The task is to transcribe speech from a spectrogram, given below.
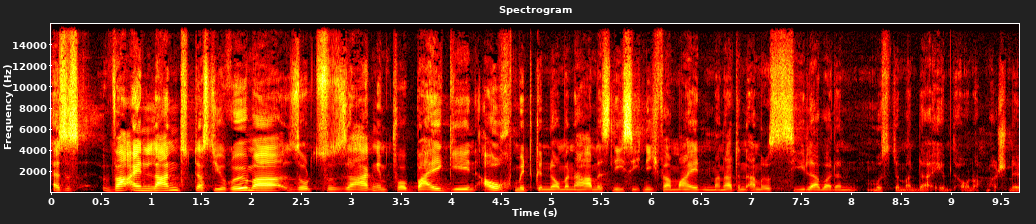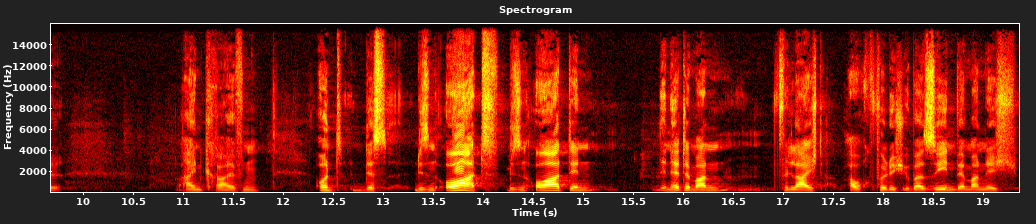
es ist, war ein Land, das die Römer sozusagen im Vorbeigehen auch mitgenommen haben. Es ließ sich nicht vermeiden. Man hatte ein anderes Ziel, aber dann musste man da eben auch noch mal schnell eingreifen. Und das, diesen Ort, diesen Ort, den, den hätte man vielleicht auch völlig übersehen, wenn man nicht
